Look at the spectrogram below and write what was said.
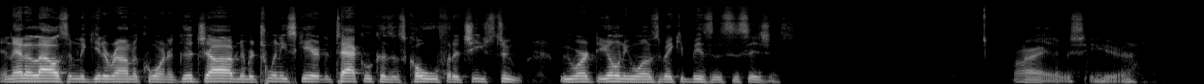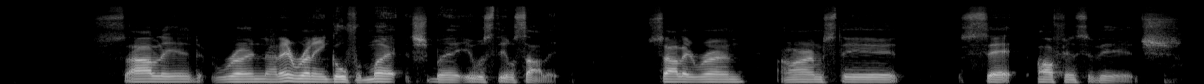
and that allows him to get around the corner. Good job. Number 20 scared to tackle because it's cold for the Chiefs, too. We weren't the only ones making business decisions. All right, let me see here. Solid run. Now, that run ain't go for much, but it was still solid. Solid run. Armstead set offensive edge.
